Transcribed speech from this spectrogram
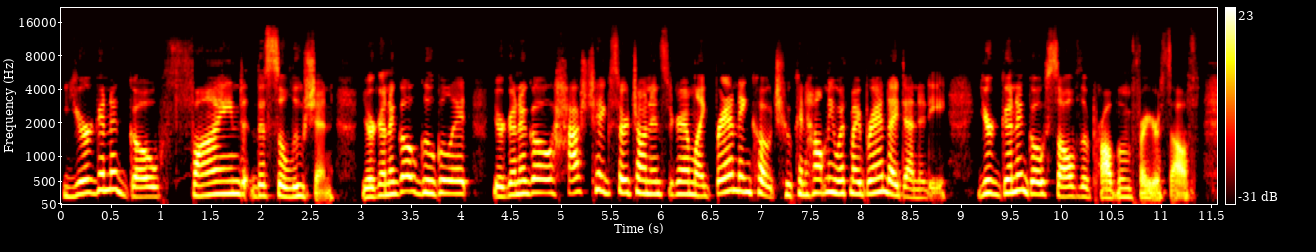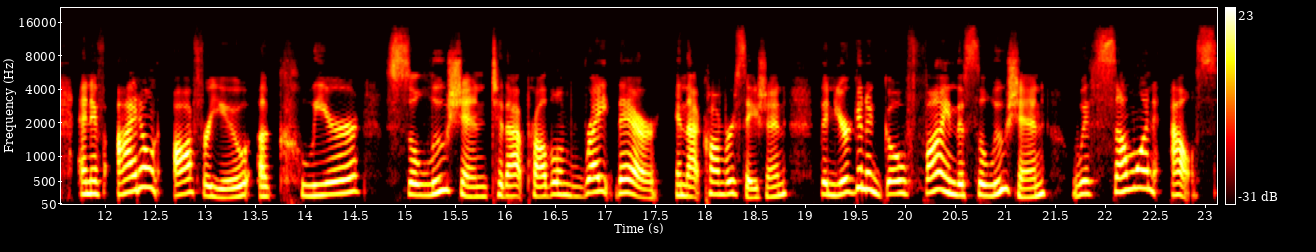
you're going to go find the solution. You're going to go Google it. You're going to go hashtag search on Instagram like branding coach who can help me with my brand identity. You're going to go solve the problem for yourself. And if I don't offer you a clear solution to that problem right there in that conversation, then you're going to go find the solution with someone else.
